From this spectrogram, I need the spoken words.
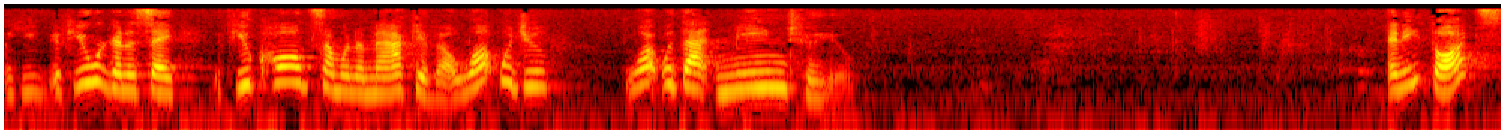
If you were going to say, if you called someone a Machiavel, what would you, what would that mean to you? Any thoughts?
